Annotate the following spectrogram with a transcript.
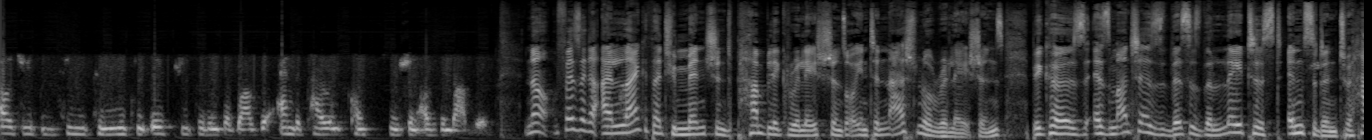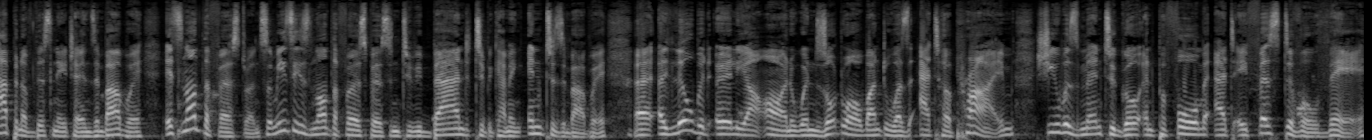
LGBT community is treated in Zimbabwe and the current constitution of Zimbabwe. Now, Fezeka, I like that you mentioned public relations or international relations because as much as this is the latest incident to happen of this nature in Zimbabwe, it's not the first one. Somizi is not the first person to be banned to be coming into Zimbabwe. Uh, a little bit earlier on, when Zodwa Wabantu was at her prime, she was meant to go and perform at a festival there.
